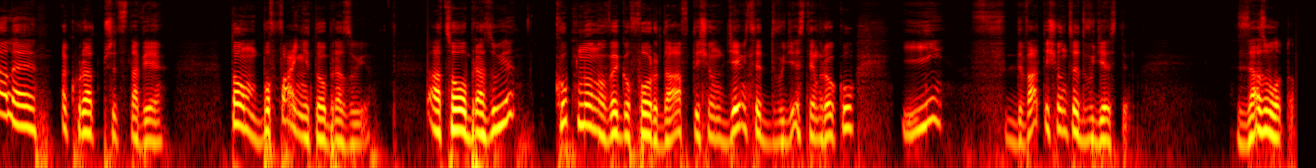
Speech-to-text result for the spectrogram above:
ale akurat przedstawię tą, bo fajnie to obrazuje. A co obrazuje? kupno nowego Forda w 1920 roku i w 2020 za złoto.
